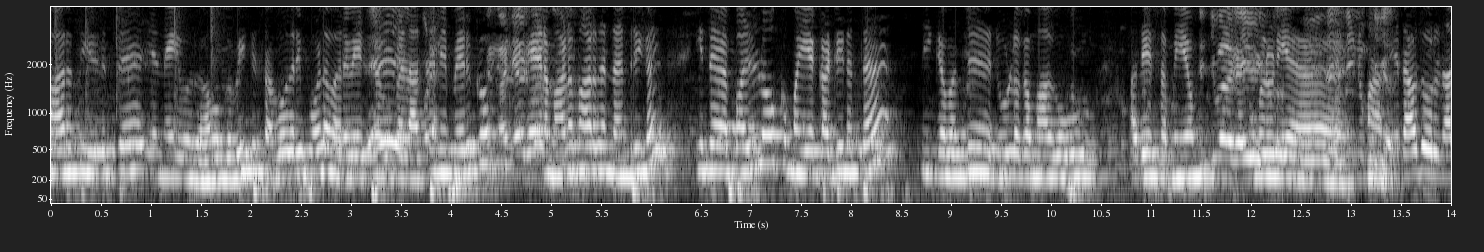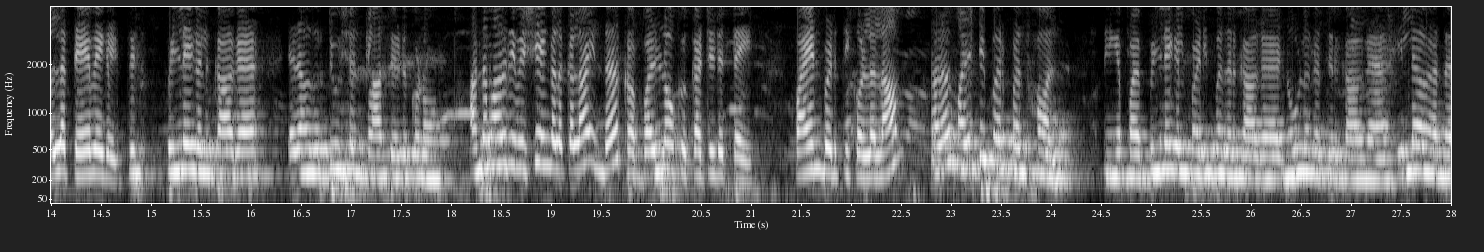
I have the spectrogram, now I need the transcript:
ஆரத்தி எடுத்து என்னை ஒரு அவங்க வீட்டு சகோதரி போல வரவேற்ற உங்கள் அத்தனை பேருக்கும் வேற மனமார்ந்த நன்றிகள். இந்த பல்நோக்கு மைய கட்டிடத்தை நீங்க வந்து நூலகமாகவும் அதே சமயம் உங்களுடைய ஏதாவது ஒரு நல்ல தேவைகள் பிஸ்- பிள்ளைகளுக்காக ஏதாவது ஒரு டியூஷன் கிளாஸ் எடுக்கணும். அந்த மாதிரி விஷயங்களுக்கெல்லாம் இந்த க- பல்நோக்கு கட்டிடத்தை பயன்படுத்தி கொள்ளலாம். அதாவது மல்டிபர்பஸ் ஹால் நீங்கள் ப பிள்ளைகள் படிப்பதற்காக நூலகத்திற்காக இல்லை அந்த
